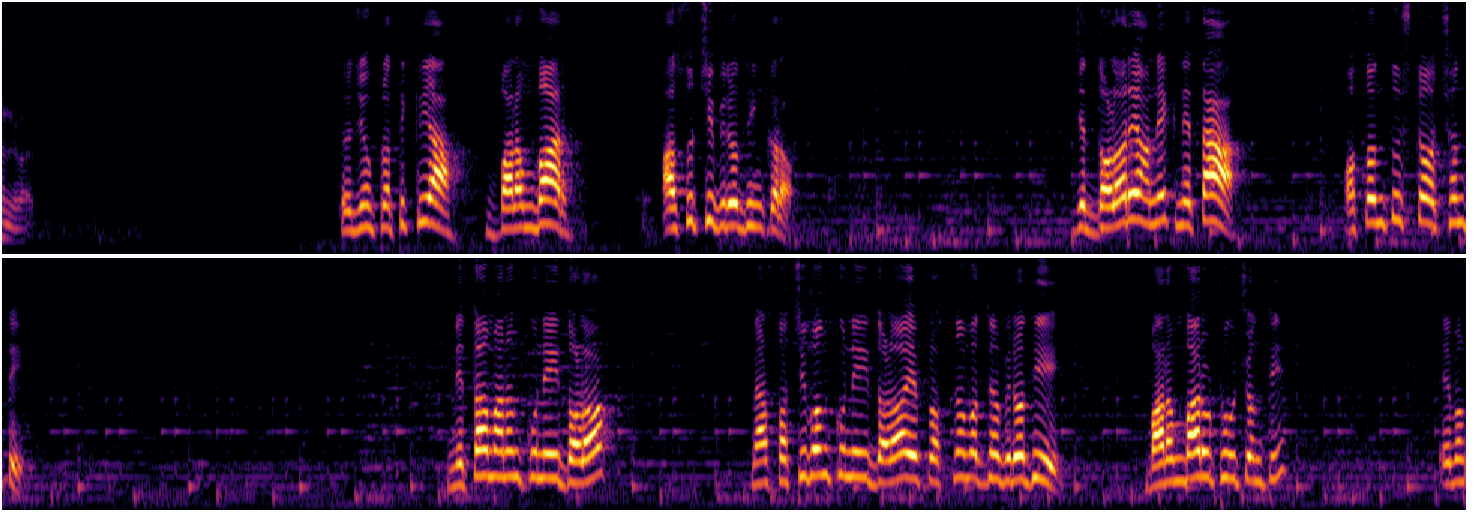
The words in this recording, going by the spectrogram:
धन्यवाद ତ ଯେଉଁ ପ୍ରତିକ୍ରିୟା ବାରମ୍ବାର ଆସୁଛି ବିରୋଧୀଙ୍କର ଯେ ଦଳରେ ଅନେକ ନେତା ଅସନ୍ତୁଷ୍ଟ ଅଛନ୍ତି ନେତାମାନଙ୍କୁ ନେଇ ଦଳ ନା ସଚିବଙ୍କୁ ନେଇ ଦଳ ଏ ପ୍ରଶ୍ନ ମଧ୍ୟ ବିରୋଧୀ ବାରମ୍ବାର ଉଠାଉଛନ୍ତି ଏବଂ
